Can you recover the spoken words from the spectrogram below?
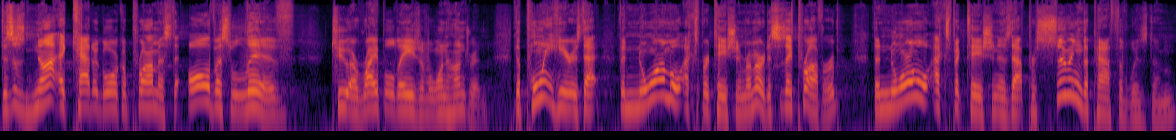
This is not a categorical promise that all of us will live to a ripe old age of 100. The point here is that the normal expectation, remember, this is a proverb, the normal expectation is that pursuing the path of wisdom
